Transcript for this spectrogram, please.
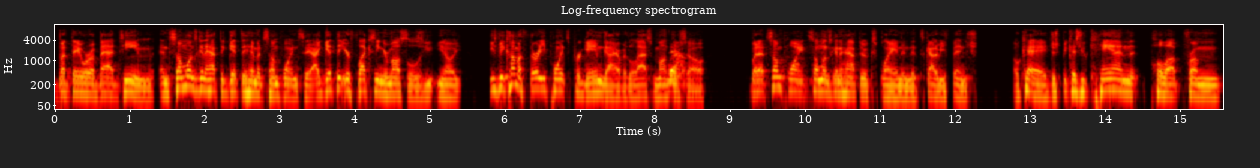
But they were a bad team, and someone's going to have to get to him at some point and say, "I get that you're flexing your muscles. You, you know, he's become a 30 points per game guy over the last month yeah. or so." But at some point, someone's going to have to explain, and it's got to be Finch. Okay, just because you can pull up from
